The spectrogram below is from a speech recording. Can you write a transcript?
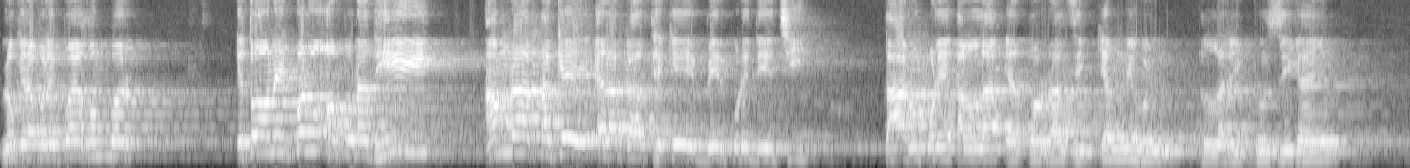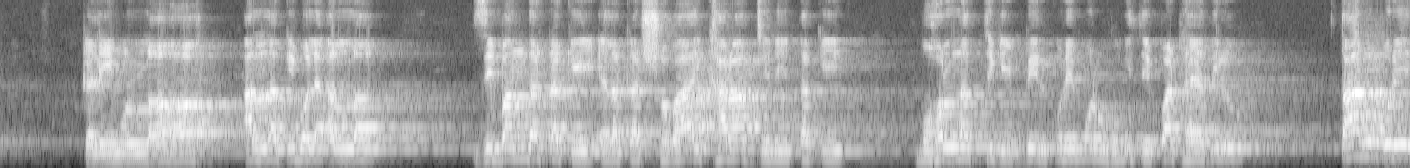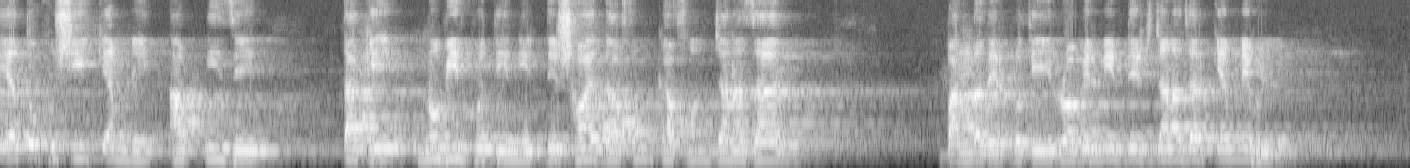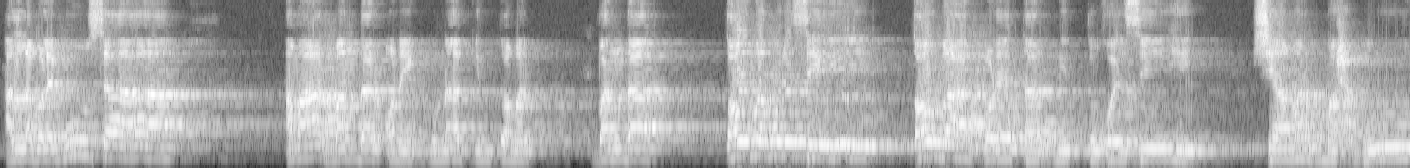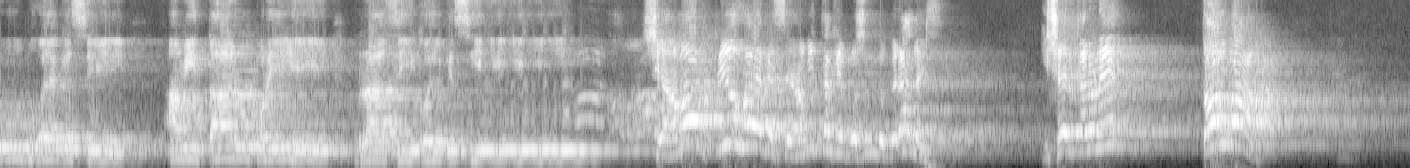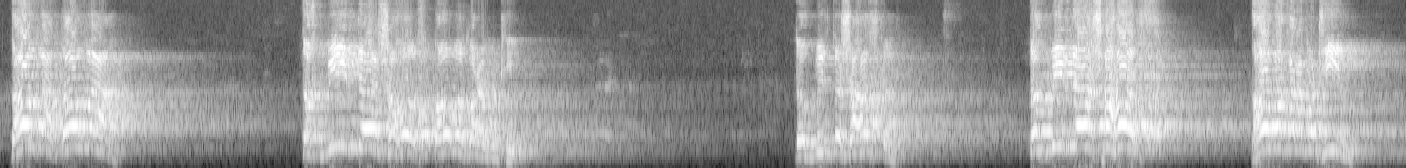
লোকেরা বলে, পয়গম্বর, এ তো অনেক বড় অপরাধী। আমরা তাকে এলাকা থেকে বের করে দিয়েছি। তার উপরে আল্লাহ এত রাজি কেমনে হইল? আল্লাহর একটু জিগায়। কালিমুল্লাহ। আল্লাহকে বলে আল্লাহ, যে বান্দাটাকে এলাকার সবাই খারাপ জেনে তাকে মহল্লার থেকে বের করে মরুভূমিতে পাঠায়া দিল, তার উপরে এত খুশি কেমনে? আপনি যে তাকে নবীর প্রতি নির্দেশ হয় দাফন কাফন জানাজার। বান্দাদের প্রতি রবের নির্দেশ জানাজার কেমনে হইল? আল্লাহ বলে, মুসা, আমার বান্দার অনেক গুণা কিন্তু আমার বান্দা তওবা করেছে তওবার পরে তার মৃত্যু হয়েছে। সে আমার মাহবুব হয়ে গেছে। আমি তার উপরে রাজি হয়ে গেছি। সে আমার প্রিয় হয়ে গেছে, আমি তাকে পছন্দ করে আলাইছি কিসের কারণে? তওবা। তওবা তওবা। তকবীর দেওয়া সহজ, তওবা করা কঠিন। তকবীর তো সহজ কেন? তকবীর দেওয়া সহজ, তওবা করা কঠিন।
